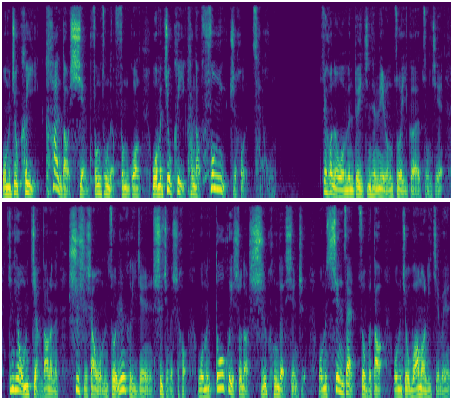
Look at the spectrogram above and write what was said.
我们就可以看到险峰中的风光，我们就可以看到风雨之后的彩虹。最后呢，我们对今天的内容做一个总结。今天我们讲到了呢，事实上我们做任何一件事情的时候，我们都会受到时空的限制。我们现在做不到，我们就往往理解为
